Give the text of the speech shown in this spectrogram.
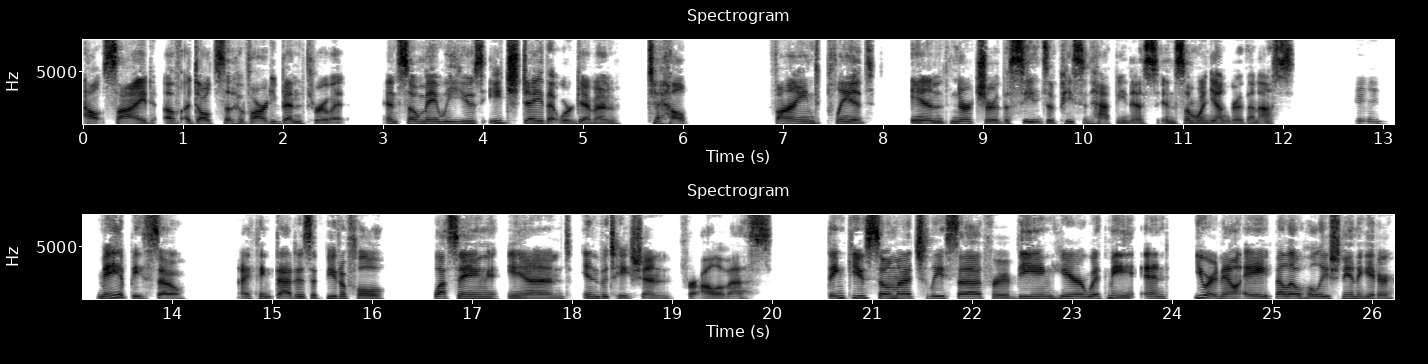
outside of adults that have already been through it. And so may we use each day that we're given to help find, plant, and nurture the seeds of peace and happiness in someone younger than us. Mm. May it be so. I think that is a beautiful blessing and invitation for all of us. Thank you so much, Lisa, for being here with me. And you are now a fellow Holy Shenanigator.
